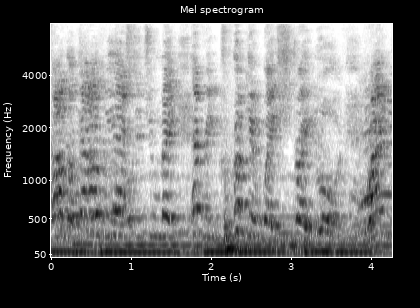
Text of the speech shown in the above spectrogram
Father God, we ask that you make every crooked way straight, Lord. Right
